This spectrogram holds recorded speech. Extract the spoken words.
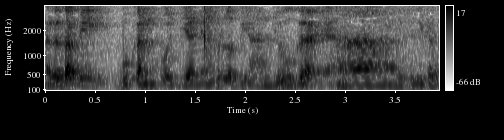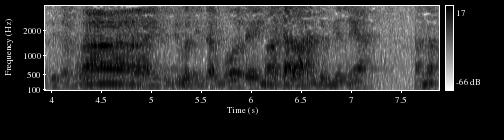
Nah, tetapi bukan pujian yang berlebihan juga ya. Nah, itu juga tidak boleh. Nah, itu juga tidak boleh. gitu. Masalah tuh biasanya anak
